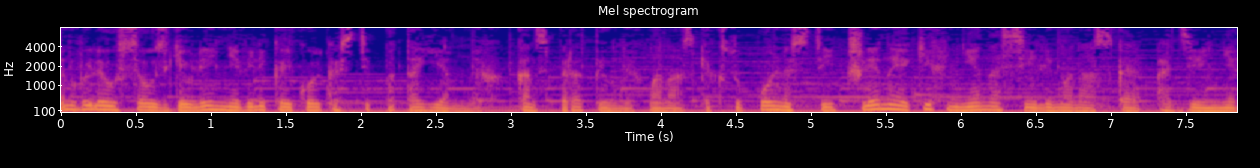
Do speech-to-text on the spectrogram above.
Ён вылеўся ў з'яўленне вялікай колькасці патаемных канспіратыўных манаскіх супольнасцей, члены якіх не насілі манаскае адзенне,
